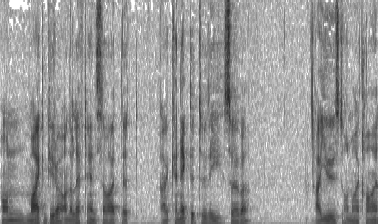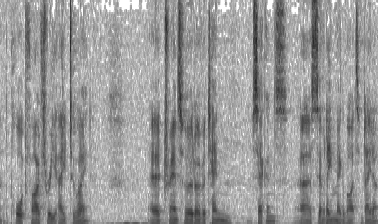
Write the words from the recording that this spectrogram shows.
on my computer, on the left hand side, that I connected to the server. I used on my client the port 53828. It transferred over 10 seconds, uh, 17 megabytes of data,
